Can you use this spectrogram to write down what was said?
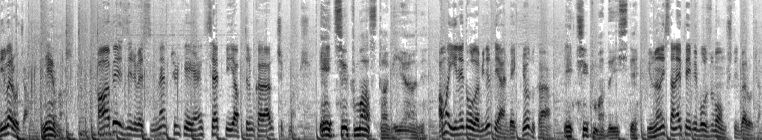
Dilber hocam. Ne var? AB zirvesinden Türkiye'ye yönelik sert bir yaptırım kararı çıkmamış. E çıkmaz tabii yani. Ama yine de olabilirdi yani bekliyorduk ha. E çıkmadı işte. Yunanistan epey bir bozum olmuş Dilber hocam.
